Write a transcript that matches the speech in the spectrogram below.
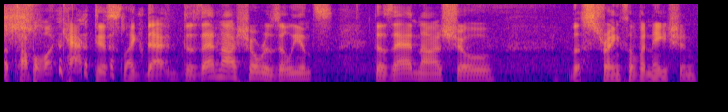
on top of a cactus like that? Does that not show resilience? Does that not show the strength of a nation?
